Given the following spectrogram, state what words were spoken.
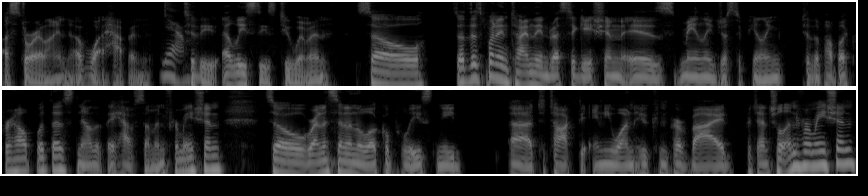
a storyline of what happened Yeah. to the at least these two women. So so at this point in time, the investigation is mainly just appealing to the public for help with this now that they have some information. So Rennison and the local police need uh, to talk to anyone who can provide potential information.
